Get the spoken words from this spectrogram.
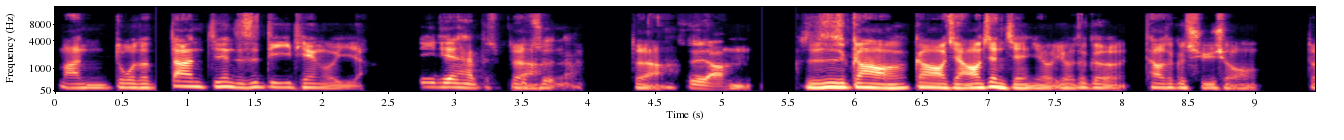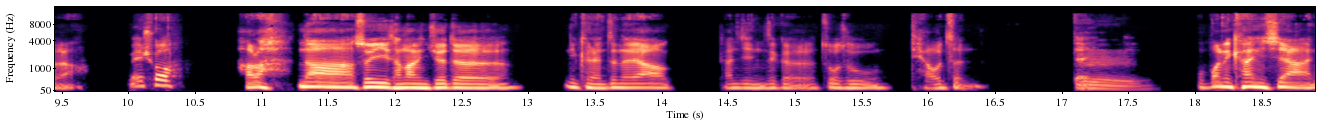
蛮多的。当然今天只是第一天而已啊，第一天还不是不准啊，对啊，是啊，嗯，只是刚好刚好讲到健检有有这个他有这个需求，对啊，没错。好了，那所以唐唐你觉得你可能真的要赶紧这个做出调整，对。我帮你看一下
